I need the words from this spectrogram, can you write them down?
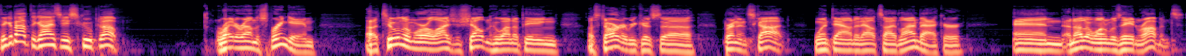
Think about the guys they scooped up right around the spring game. Uh, two of them were Elijah Shelton, who wound up being a starter because uh, Brennan Scott went down at outside linebacker. And another one was Aiden Robbins.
